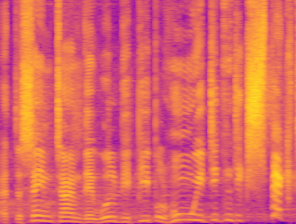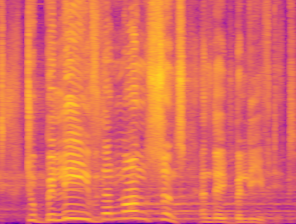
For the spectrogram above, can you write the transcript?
at the same time there will be people whom we didn't expect to believe the nonsense and they believed it.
